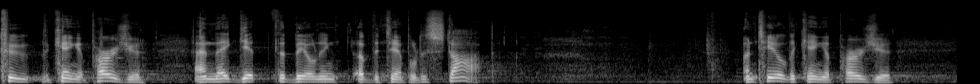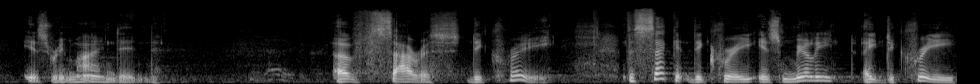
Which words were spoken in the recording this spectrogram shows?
to the king of Persia and they get the building of the temple to stop until the king of Persia is reminded of Cyrus' decree. The second decree is merely a decree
